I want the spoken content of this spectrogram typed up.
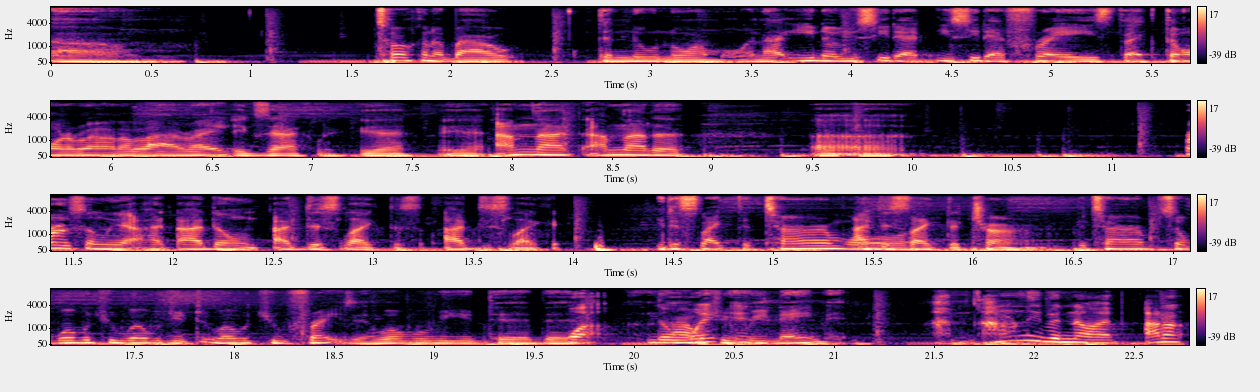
Um, talking about the new normal, and I you know you see that you see that phrase like thrown around a lot, right? Exactly. Yeah. Yeah. I'm not. I'm not a. Uh, personally, I, I don't. I dislike this. I dislike it. You just like the term, or I dislike the term. the term. So what would you what would you what would you phrase it? What would you the, the Well, the how would you rename it? I don't even know. I, I don't.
